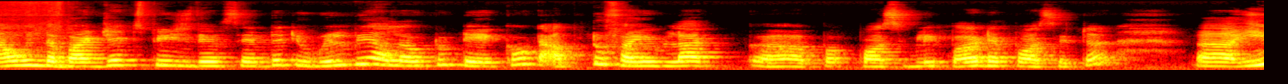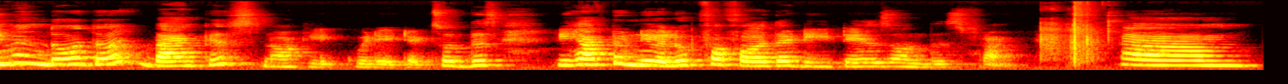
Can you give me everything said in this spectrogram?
Now in the budget speech they've said that you will be allowed to take out up to 5 lakh uh, possibly per depositor uh, even though the bank is not liquidated. So this we have to look for further details on this front. Um,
